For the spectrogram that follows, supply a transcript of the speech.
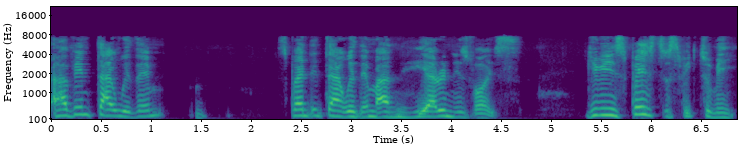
having time with him, spending time with him and hearing his voice, giving space to speak to me.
